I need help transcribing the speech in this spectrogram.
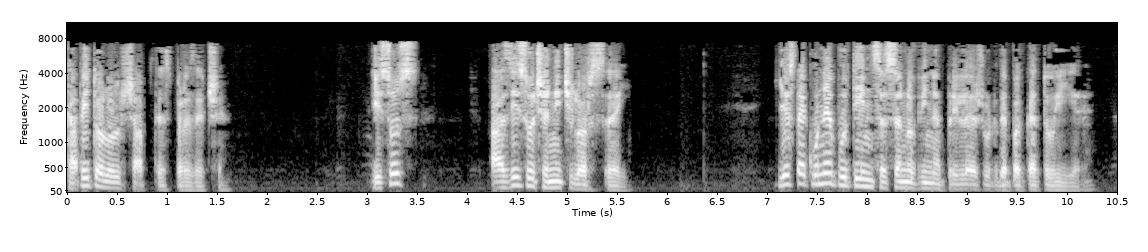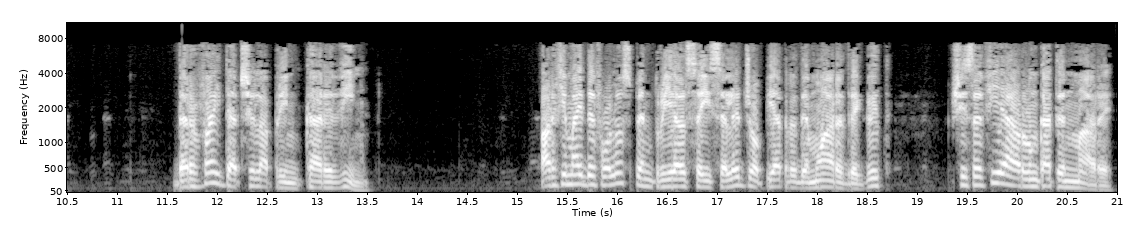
Capitolul 17 Isus a zis ucenicilor săi, Este cu neputință să nu vină prilejuri de păcătuire, dar vai de acela prin care vin. Ar fi mai de folos pentru el să-i se lege o piatră de moară de gât și să fie aruncat în mare,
